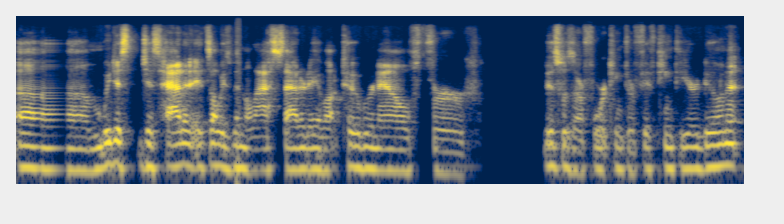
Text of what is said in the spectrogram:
Um, we just just had it. It's always been the last Saturday of October now for this was our 14th or 15th year doing it.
